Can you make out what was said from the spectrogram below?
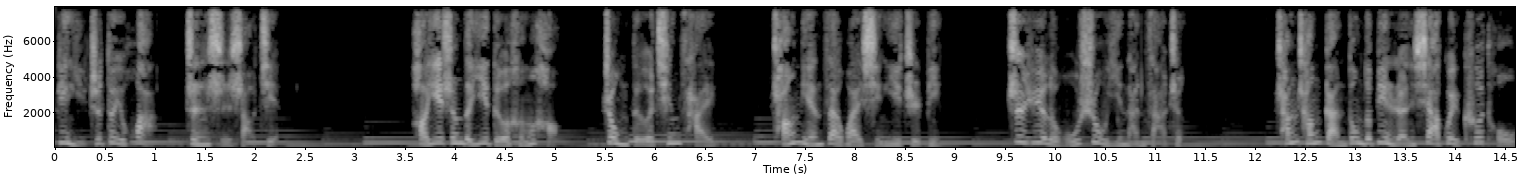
并与之对话，真实少见。好医生的医德很好，重德轻财，常年在外行医治病，治愈了无数疑难杂症，常常感动的病人下跪磕头，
